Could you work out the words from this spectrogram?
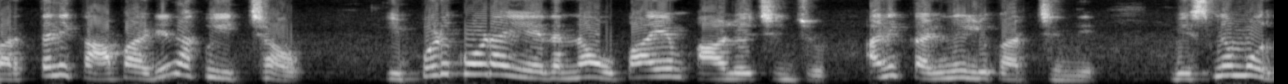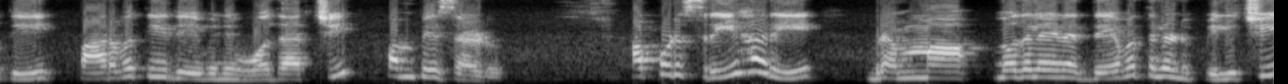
భర్తని కాపాడి నాకు ఇచ్చావు. ఇప్పుడు కూడా ఏదన్నా ఉపాయం ఆలోచించు అని కన్నీళ్ళు కార్చింది. విష్ణుమూర్తి పార్వతీదేవిని ఓదార్చి పంపేశాడు. అప్పుడు శ్రీహరి బ్రహ్మ మొదలైన దేవతలను పిలిచి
